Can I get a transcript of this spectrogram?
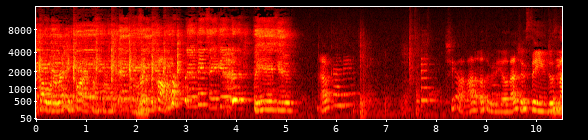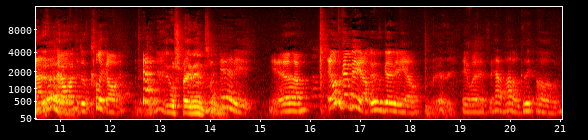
The part where the wrecking car come from. Wreck the car. I've been faking love with you. Okay then. She got a lot of other videos. I just seen just not Yeah. that I want to just click on. You go straight into Look it. at it. Yeah. It was a good video. It was a good video. Very. It was. It had a lot of good um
